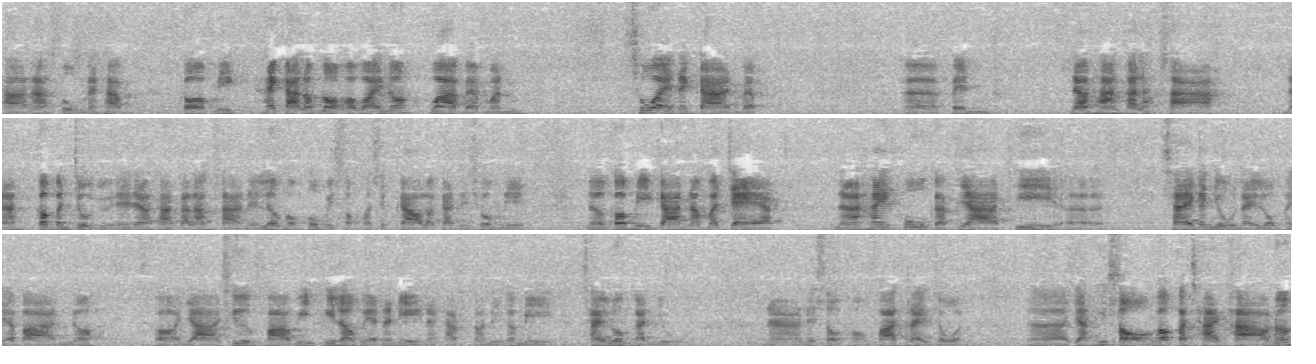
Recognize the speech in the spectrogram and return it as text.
ธารณสุขนะครับ ก็มีให้การรับรองเอาไว้เนาะว่าแบบมันช่วยในการแบบเเป็นแนวทางการรักษานะก็บรรจุอยู่ในแนวทางการรักษาในเรื่องของโควิด 2019 แล้วกันในช่วงนี้แล้วก็มีการนำมาแจกนะให้คู่กับยาที่ใช้กันอยู่ในโรงพยาบาลเนาะก็ยาชื่อฟาวิพิลาเวียนนั่นเองนะครับ ตอนนี้ก็มีใช้ร่วมกันอยู่นะในส่วนของฟ้าทลายโจรอออย่างที่สองก็กระชายขาวเนาะ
